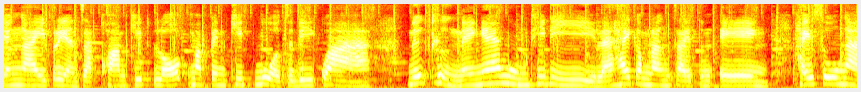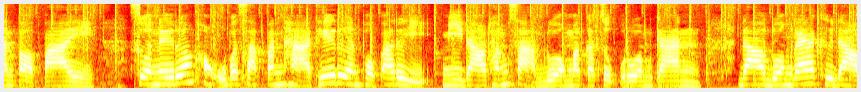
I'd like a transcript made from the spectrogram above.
ยังไงเปลี่ยนจากความคิดลบมาเป็นคิดบวกจะดีกว่า นึกถึงในแง่มุมที่ดีและให้กำลังใจตนเอง ให้สู้งานต่อไป ส่วนในเรื่องของอุปสรรคปัญหาที่เรือนภพอริ มีดาวทั้ง 3 ดวงมากระจุกรวมกัน ดาวดวงแรกคือดาว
